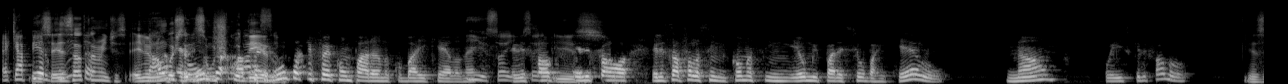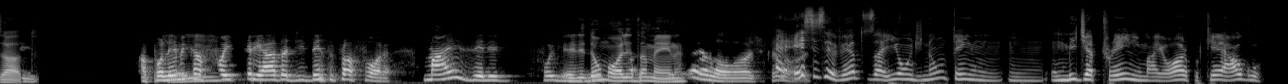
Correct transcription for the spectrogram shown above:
É que a pergunta. Isso é exatamente isso. Ele não gostaria de ser um escudeiro. A pergunta que foi comparando com o Barrichello, né? Isso aí. Ele, isso só, aí. Ele, só, ele só falou assim: como assim? Eu me pareceu o Barrichello? Não. Foi isso que ele falou. Exato. A polêmica aí... foi criada de dentro para fora. Mas ele foi Ele deu mole também, né? É lógico. É, é lógico. esses eventos aí onde não tem um, um, um, media training maior, porque é algo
